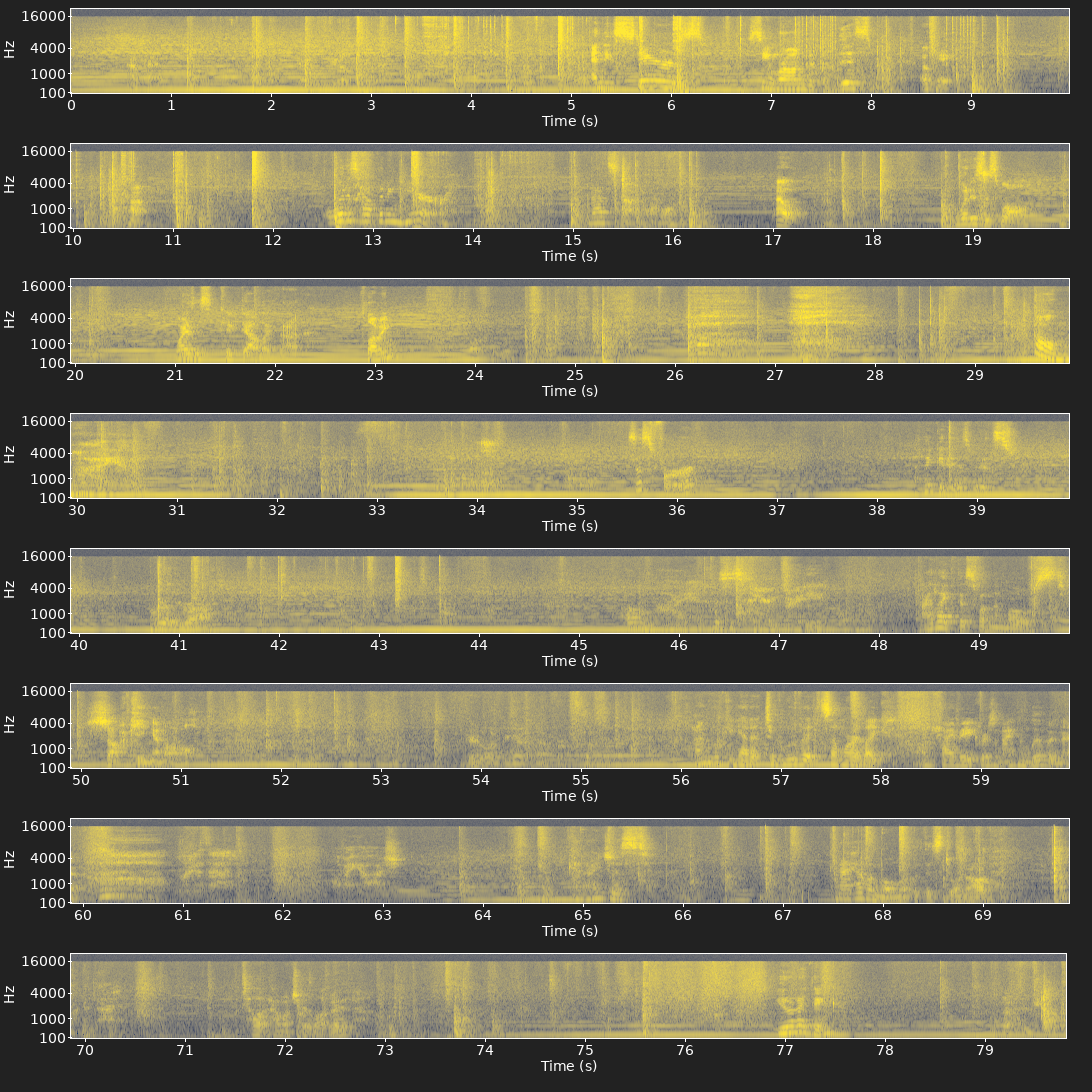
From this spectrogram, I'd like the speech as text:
Okay. Yeah, we can get up there. And these stairs seem wrong with this. Okay. Huh. What is happening here? That's not normal. Oh. What is this wall? Why is this kicked out like that? Plumbing? Oh at it to move it somewhere like on five acres and I can live in it. Look at that. Oh my gosh. Can I just. Can I have a moment with this doorknob? Look at that. Tell it how much I love it. You know what I think? Not your shop.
